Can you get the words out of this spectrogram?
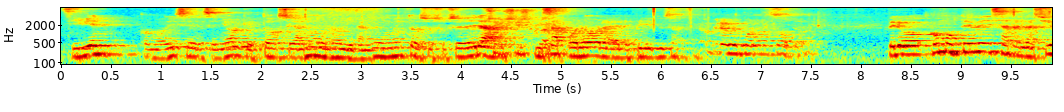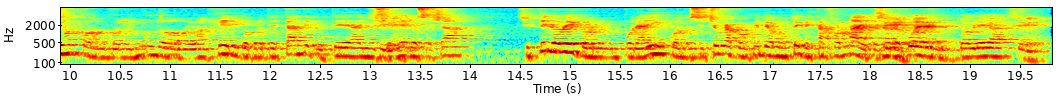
si bien, como dice el Señor, que todos sean uno y en algún momento eso sucederá, Sí, sí, sí, quizás por obra del Espíritu Santo, no creo que por nosotros. Pero, ¿cómo usted ve esa relación con, con el mundo evangélico protestante? Que usted hay misioneros allá. Si usted lo ve con- por ahí cuando se choca con gente como usted que está formada y que no Sí. le pueden doblegar, Sí.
